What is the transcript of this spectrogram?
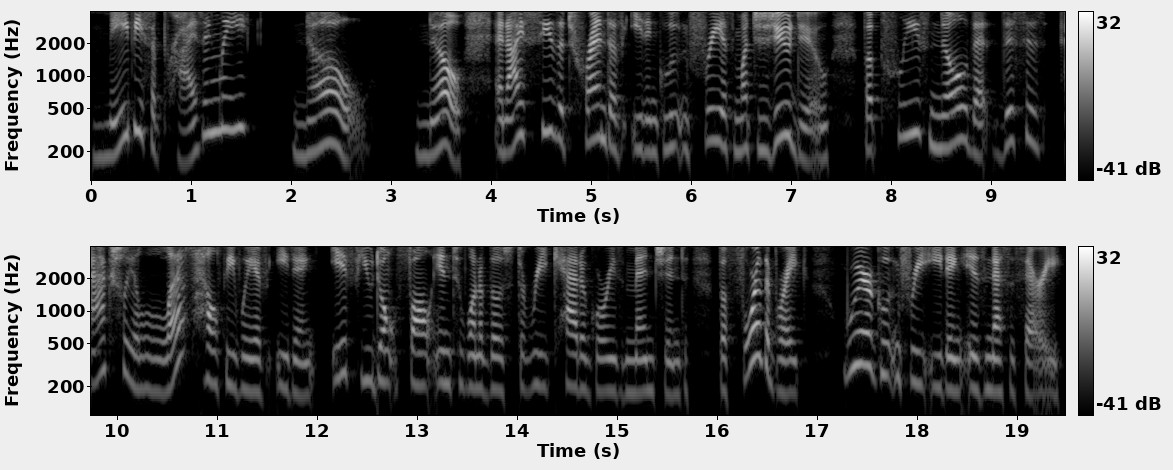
maybe surprisingly, no. No. And I see the trend of eating gluten free as much as you do, but please know that this is actually a less healthy way of eating if you don't fall into one of those three categories mentioned before the break where gluten free eating is necessary.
